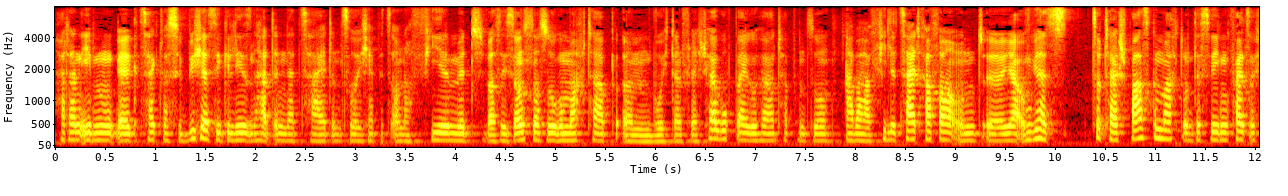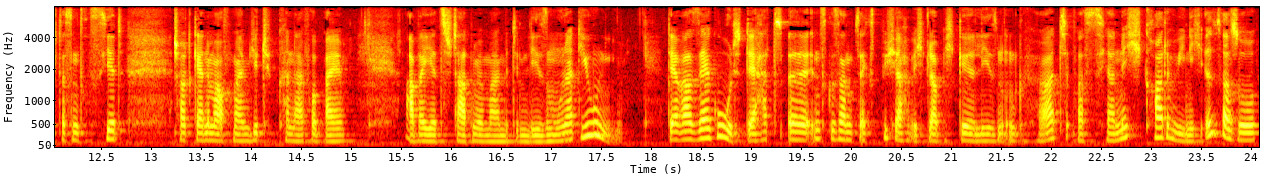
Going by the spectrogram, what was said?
hat dann eben äh, gezeigt, was für Bücher sie gelesen hat in der Zeit und so. Ich habe jetzt auch noch viel mit, was ich sonst noch so gemacht habe, ähm, wo ich dann vielleicht Hörbuch beigehört habe und so. Aber viele Zeitraffer und äh, ja, irgendwie hat es total Spaß gemacht und deswegen, falls euch das interessiert, schaut gerne mal auf meinem YouTube-Kanal vorbei. Aber jetzt starten wir mal mit dem Lesemonat Juni. Der war sehr gut. Der hat äh, insgesamt sechs Bücher, habe ich, glaube ich, gelesen und gehört, was ja nicht gerade wenig ist. Also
